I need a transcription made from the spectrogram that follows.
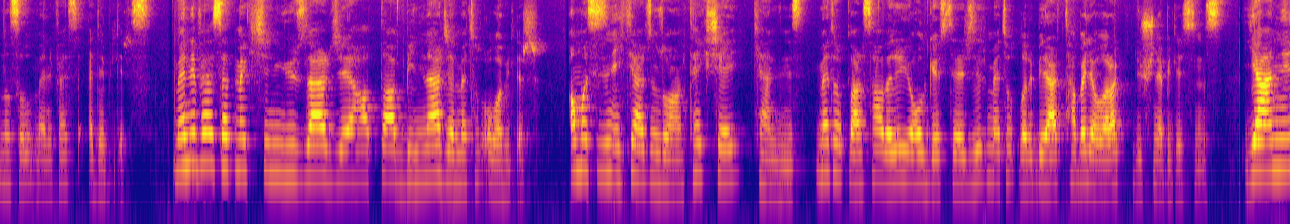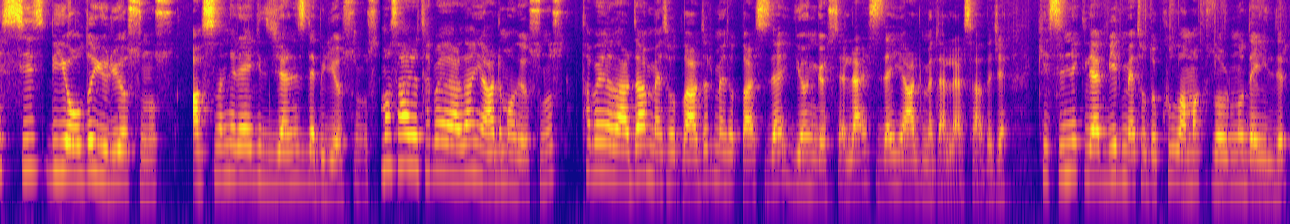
nasıl manifest edebiliriz? Manifest etmek için yüzlerce hatta binlerce metot olabilir. Ama sizin ihtiyacınız olan tek şey kendiniz. Metotlar sadece yol göstericidir. Metotları birer tabela olarak düşünebilirsiniz. Yani siz bir yolda yürüyorsunuz. Aslında nereye gideceğinizi de biliyorsunuz. Ama sadece tabelalardan yardım alıyorsunuz. Tabelalarda metotlardır. Metotlar size yön gösterirler, size yardım ederler sadece. Kesinlikle bir metodu kullanmak zorunlu değildir.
